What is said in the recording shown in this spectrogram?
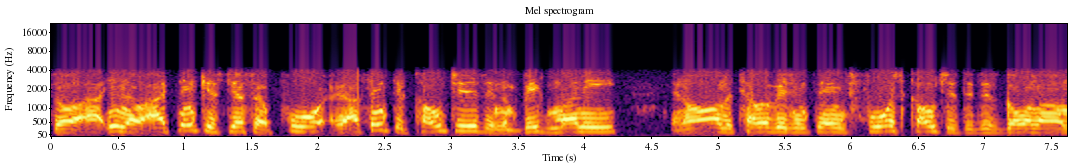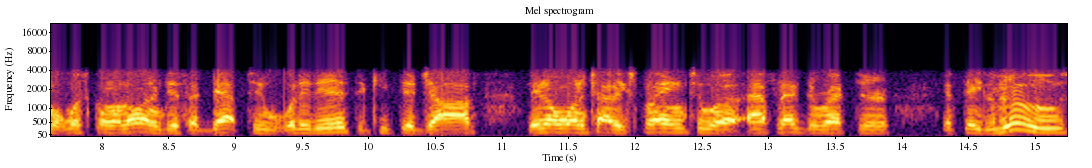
So I, you know, I think it's just a poor. I think the coaches and the big money and all the television things force coaches to just go along with what's going on and just adapt to what it is to keep their jobs. They don't want to try to explain to a athletic director if they lose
